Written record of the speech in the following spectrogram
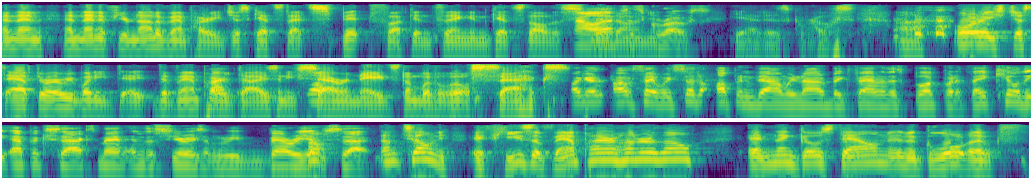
And then, and then if you're not a vampire, he just gets that spit fucking thing and gets all the spit Oh, that's on just you. gross. Yeah, it is gross. Uh, or he's just after everybody, the vampire dies and he well- serenades them with a little sax. I guess I would say we said up and down we're not a big fan of this book, but if they kill the epic sax man in the series, I'm gonna be very Oh, upset. I'm telling you, if he's a vampire hunter though, and then goes down in a, glo- a, f-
